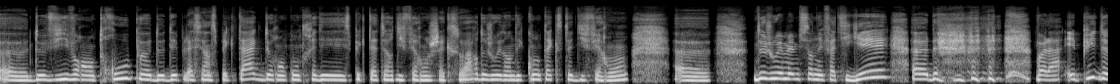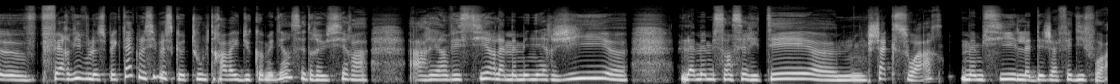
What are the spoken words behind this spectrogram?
euh, de vivre en troupe, de déplacer un spectacle, de rencontrer des spectateurs différents chaque soir, de jouer dans des contextes différents, euh, de jouer même si on est fatigué, voilà, et puis de faire vivre le spectacle aussi parce que tout le travail du comédien, c'est de réussir à, à réinvestir la même énergie, la même sincérité chaque soir, même s'il l'a déjà fait dix fois.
